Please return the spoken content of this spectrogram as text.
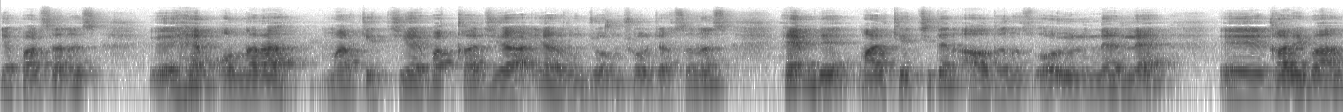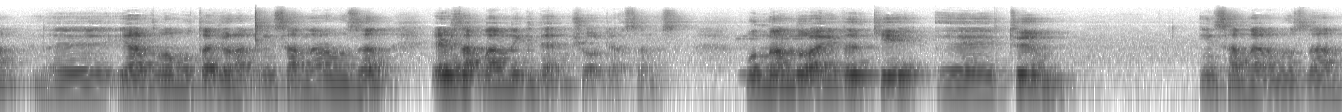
yaparsanız e, hem onlara marketçiye, bakkalcıya yardımcı olmuş olacaksınız hem de marketçiden aldığınız o ürünlerle e, gariban, e, yardıma muhtaç olan insanlarımızın erzaklarını gidermiş olacaksınız. Bundan dolayıdır ki e, tüm insanlarımızdan,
